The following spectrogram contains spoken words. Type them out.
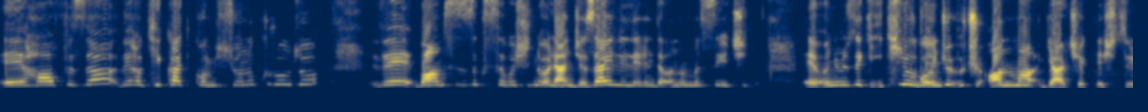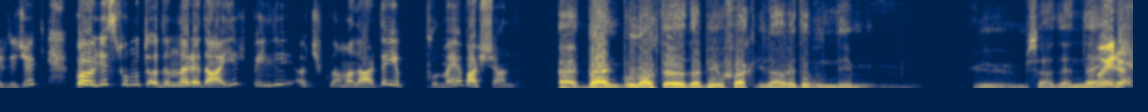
e, Hafıza ve Hakikat Komisyonu kuruldu ve Bağımsızlık Savaşı'nda ölen Cezayirlilerin de anılması için e, önümüzdeki iki yıl boyunca üç anma gerçekleştirilecek. Böyle somut adımlara dair belli açıklamalarda yapılmaya başlandı. Evet, ben bu noktada da bir ufak ilavede bulunayım e, müsaadenle. Buyurun.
